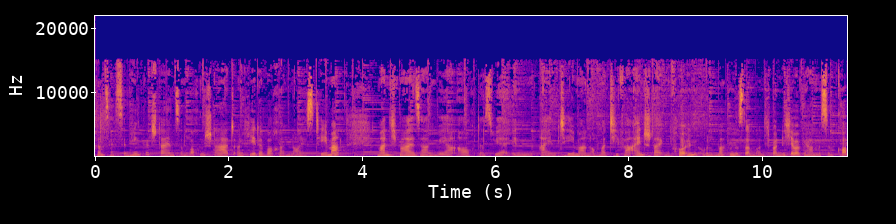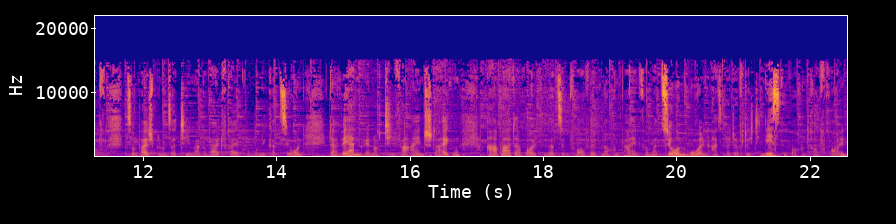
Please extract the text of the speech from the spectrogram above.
Prinzessin Hinkelstein zum Wochenstart und jede Woche ein neues Thema. Manchmal sagen wir ja auch, dass wir in ein Thema noch mal tiefer einsteigen wollen und machen es dann manchmal nicht, aber wir haben es im Kopf. Zum Beispiel unser Thema gewaltfreie Kommunikation. Da werden wir noch tiefer einsteigen, aber da wollten wir uns im Vorfeld noch ein paar Informationen holen. Also da dürft ihr euch die nächsten Wochen drauf freuen.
